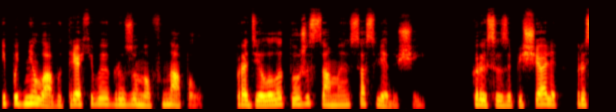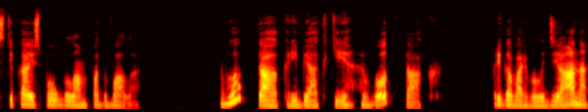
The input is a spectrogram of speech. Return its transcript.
и подняла, вытряхивая грызунов на пол. Проделала то же самое со следующей. Крысы запищали, растекаясь по углам подвала. «Вот так, ребятки, вот так», — приговаривала Диана,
